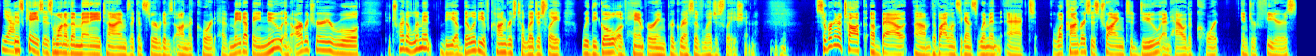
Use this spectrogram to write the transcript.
Yeah. This case is one of the many times that conservatives on the court have made up a new and arbitrary rule to try to limit the ability of Congress to legislate with the goal of hampering progressive legislation. So, we're going to talk about um, the Violence Against Women Act, what Congress is trying to do, and how the court interferes.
